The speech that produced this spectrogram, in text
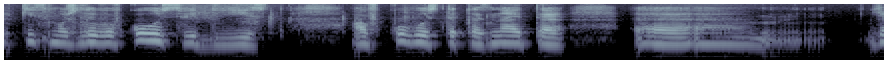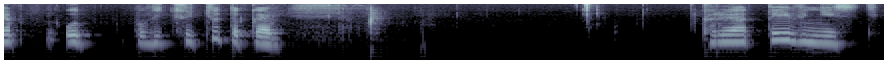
Якийсь, можливо, в когось від'їзд, а в когось таке, знаєте, е, я от по відчуттю таке креативність,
